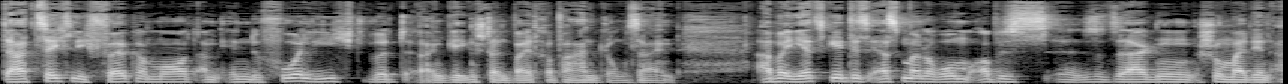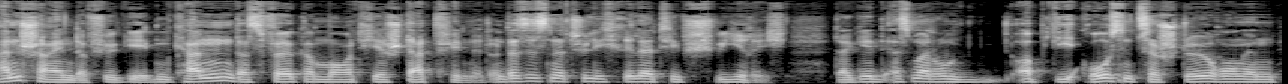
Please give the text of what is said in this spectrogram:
tatsächlich Völkermord am Ende vorliegt, wird ein Gegenstand weiterer Verhandlungen sein. Aber jetzt geht es erstmal darum, ob es äh, sozusagen schon mal den Anschein dafür geben kann, dass Völkermord hier stattfindet. Und das ist natürlich relativ schwierig. Da geht erstmal darum, ob die großen Zerstörungen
